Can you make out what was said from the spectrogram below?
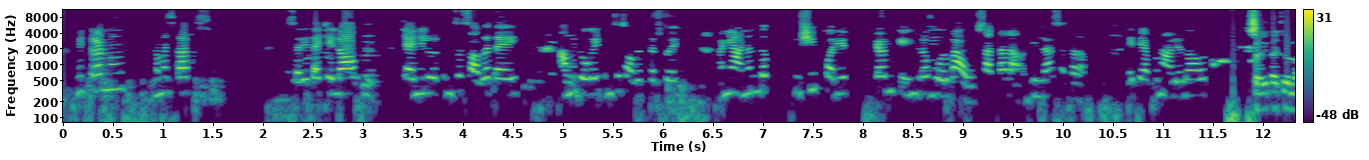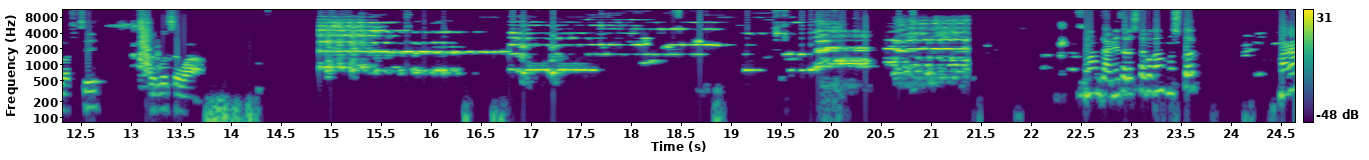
मित्रांनो नमस्कार. सरिताचे लॉग चॅनेलवर तुमचं स्वागत आहे. आम्ही दोघंही तुमचं स्वागत करतोय. आणि आनंद कृषी पर्यटन केंद्र बोरगाव सातारा जिल्हा सातारा येथे आपण आलेलो आहोत. सविताचे लॉजचे सर्व सवा जाण्याचा रस्ता बघा मस्त. बघा.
